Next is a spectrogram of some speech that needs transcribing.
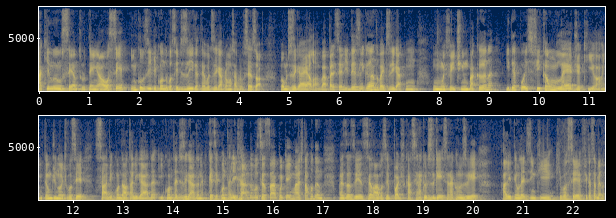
Aqui no centro tem a OC, inclusive quando você desliga, até vou desligar para mostrar para vocês, ó. Vamos desligar ela, vai aparecer ali desligando, vai desligar com um efeitinho bacana e depois fica um LED aqui, ó. Então de noite você sabe quando ela tá ligada e quando tá desligada, né? Quer dizer, quando tá ligada você sabe porque a imagem tá rodando, mas às vezes, sei lá, você pode ficar, será que eu desliguei? Será que eu não desliguei? Ali tem um LEDzinho que, que você fica sabendo.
